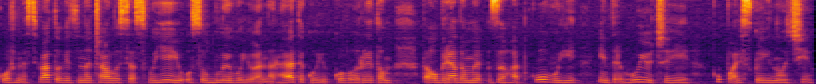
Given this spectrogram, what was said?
Кожне свято відзначалося своєю особливою енергетикою, колоритом та обрядами загадкової, інтригуючої купальської ночі.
